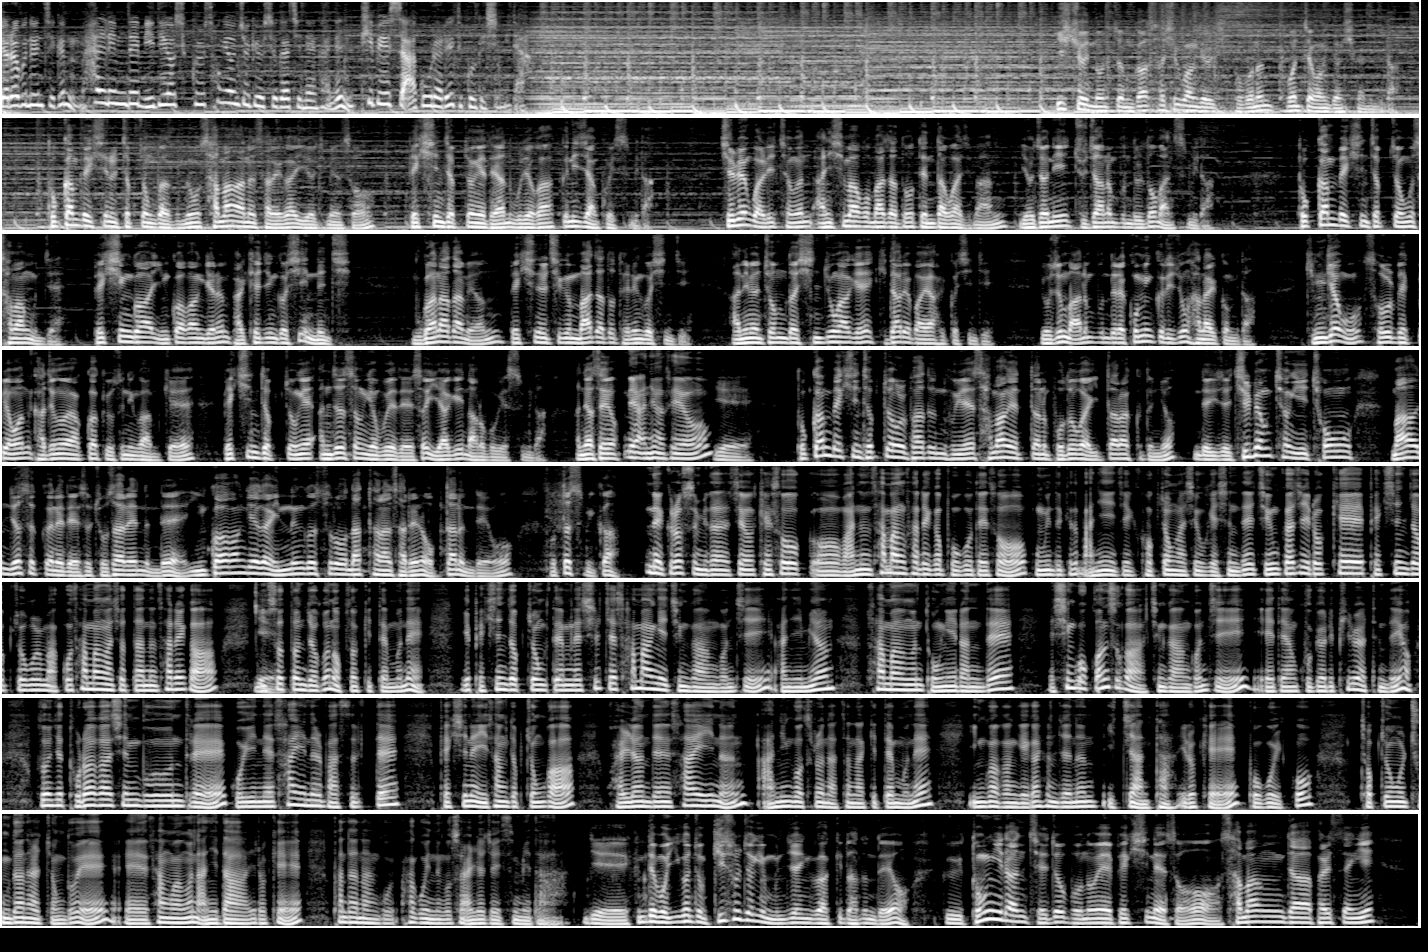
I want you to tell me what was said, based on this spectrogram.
여러분은 지금 한림대 미디어 스쿨 송현주 교수가 진행하는 TBS 아고라를 듣고 계십니다. 이슈의 논점과 사실관계를 짚어보는 두 번째 광장 시간입니다. 독감 백신을 접종받은 후 사망하는 사례가 이어지면서 백신 접종에 대한 우려가 끊이지 않고 있습니다. 질병관리청은 안심하고 맞아도 된다고 하지만 여전히 주저하는 분들도 많습니다. 독감 백신 접종 후 사망 문제, 백신과 인과관계는 밝혀진 것이 있는지, 무관하다면 백신을 지금 맞아도 되는 것인지, 아니면 좀 더 신중하게 기다려봐야 할 것인지, 요즘 많은 분들의 고민거리 중 하나일 겁니다. 김경우 서울백병원 가정의학과 교수님과 함께 백신 접종의 안전성 여부에 대해서 이야기 나눠보겠습니다. 안녕하세요. 네, 안녕하세요. 예. 독감 백신 접종을 받은 후에 사망했다는 보도가 잇따랐거든요. 근데 이제 질병청이 총 46건에 대해서 조사를 했는데 인과관계가 있는 것으로 나타난 사례는 없다는데요. 어떻습니까? 네, 그렇습니다. 제가 계속 어, 많은 사망 사례가 보고돼서 국민들께서 많이 이제 걱정하시고 계신데 지금까지 이렇게 백신 접종을 맞고 사망하셨다는 사례가 예. 있었던 적은 없었기 때문에 이게 백신 접종 때문에 실제 사망이 증가한 건지 아니면 사망은 동일한데 신고 건수가 증가한 건지에 대한 구별이 필요할 텐데요. 우선 이제 돌아가신 분들의 고인의 사인을 봤을 때 백신의 이상 접종과 관련된 사인은 아닌 것으로 나타났기 때문에 인과관계가 현재는 있지 않다 이렇게 보고 있고 접종을 중단할 정도의 상황은 아니다 이렇게 판단하고 있는 것으로 알려져 있습니다. 예. 근데 뭐 이건 좀 기술적인 문제인 것 같기도 하던데요. 그 동일한 제조 번호의 백신에서 사망자 발생이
